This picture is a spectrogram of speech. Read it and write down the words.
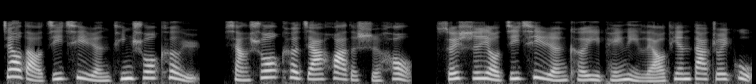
教导机器人听说客语，想说客家话的时候，随时有机器人可以陪你聊天大追顾。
